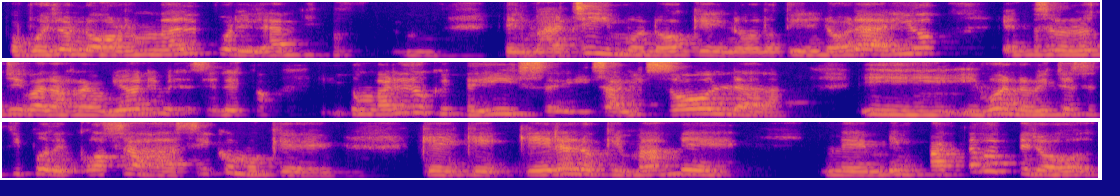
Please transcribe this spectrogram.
como es lo normal por el ámbito del machismo, ¿no? que no, no tienen horario, entonces a la noche iba a las reuniones y me decían esto, ¿y tu marido qué te dice? Y salí sola, y, y bueno, viste, ese tipo de cosas así como que, que, que, que era lo que más me, me, impactaba, pero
